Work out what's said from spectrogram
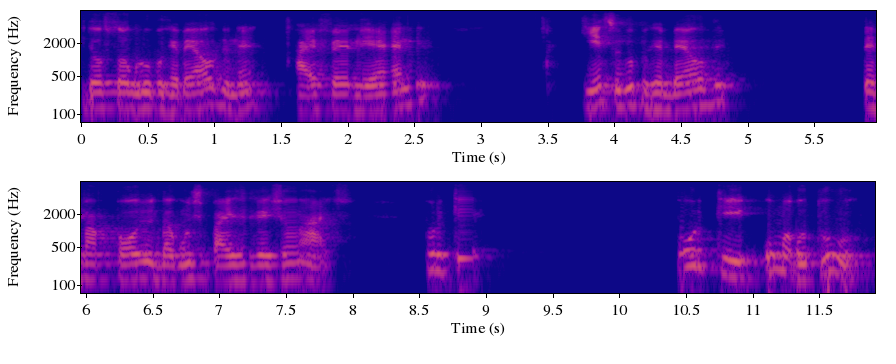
criou seu grupo rebelde, né, a FRL, que esse grupo rebelde teve apoio de alguns países regionais. Por quê? Porque o Mobutu,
